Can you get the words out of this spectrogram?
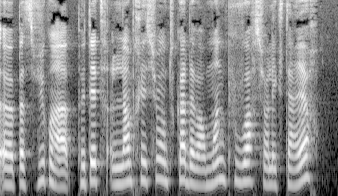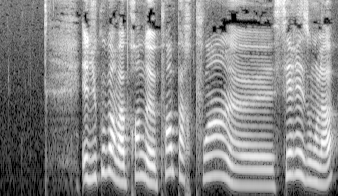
euh, parce que vu qu'on a peut-être l'impression en tout cas d'avoir moins de pouvoir sur l'extérieur. Et du coup, bah, on va prendre point par point euh, ces raisons-là.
